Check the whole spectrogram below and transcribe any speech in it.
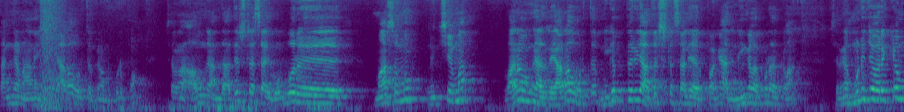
தங்க நாணயம் யாரோ ஒருத்தருக்கு நம்ம கொடுப்போம். சரிங்களா? அவங்க அந்த அதிர்ஷ்டசாலி ஒவ்வொரு மாதமும் நிச்சயமாக வரவங்க அதில் யாரோ ஒருத்தர் மிகப்பெரிய அதிர்ஷ்டசாலியாக இருப்பாங்க அது நீங்களாக கூட இருக்கலாம். சரிங்களா? முடிஞ்ச வரைக்கும்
